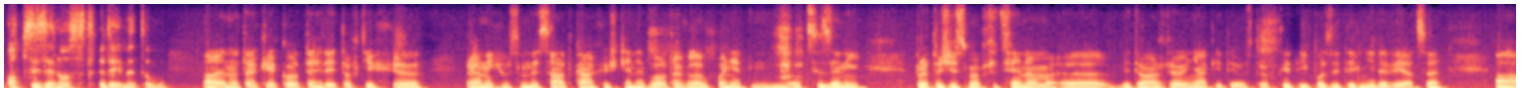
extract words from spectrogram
odcizenost, dejme tomu. Ale no tak jako tehdy to v těch uh, raných osmdesátkách ještě nebylo takhle úplně odcizený, protože jsme přeci jenom uh, vytvářeli nějaký ty ostrovky, ty pozitivní deviace, a,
